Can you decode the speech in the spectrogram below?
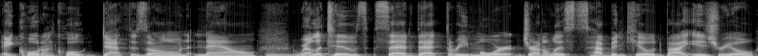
a quote unquote death zone now. Mm. Relatives said that three more journalists have been killed by Israel,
